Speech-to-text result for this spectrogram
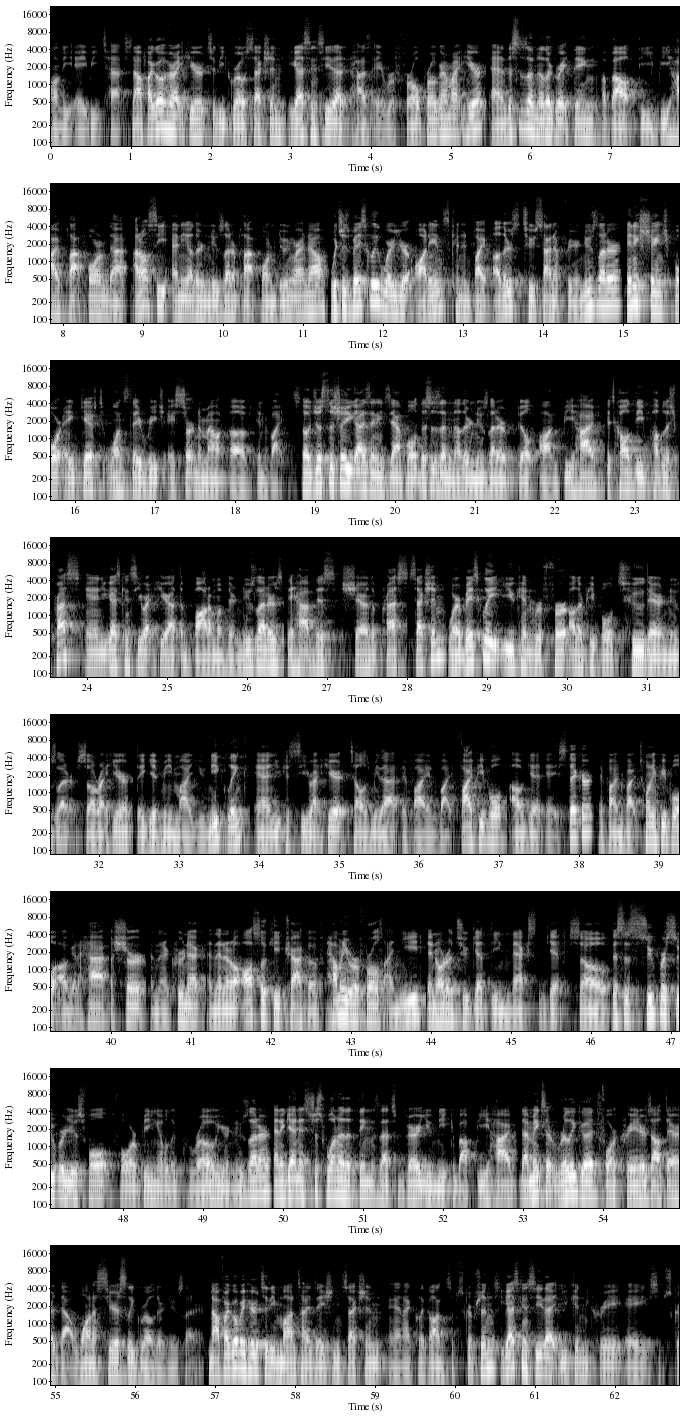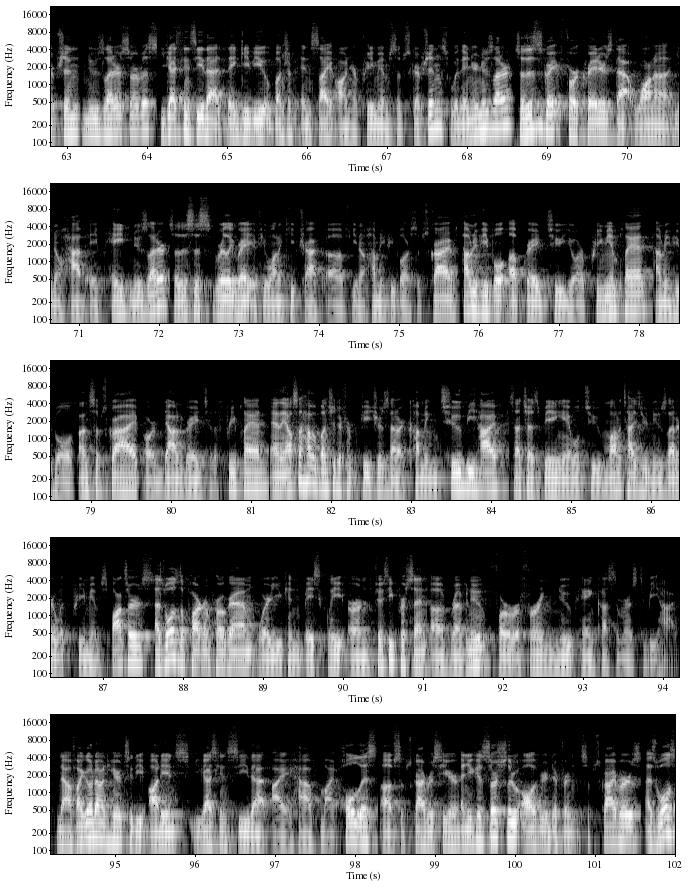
on the A-B test. Now, if I go right here to the grow section, you guys can see that it has a referral program right here. And this is another great thing about the Beehiiv platform that I don't see any other newsletter platform doing right now, which is basically where your audience can invite others to sign up for your newsletter in exchange for a gift once they reach a certain amount of invites. So just to show you guys an example, this is another newsletter built on Beehiiv. It's called the Publish Press, and you guys can see right here at the bottom of their newsletters, they have this share the press section where basically you can refer other people to their newsletter. So right here, they give me my unique link, and you can see right here, it tells me that if I invite five people, I'll get a sticker. If I invite 20 people, I'll get a hat, a shirt, and then a crew neck. And then it'll also keep track of how many referrals I need in order to get the next gift. So this is super, super useful for being able to grow your newsletter. And again, it's just one of the things that's very unique about Beehiiv that makes it really good for creators out there that want to seriously grow their newsletter. Now, if I go over here to the monetization section and I click on subscriptions, you guys can see that you can create a subscription newsletter service. You guys can see that they give you a bunch of insight on your premium subscriptions within your newsletter. So this is great for creators that want to, you know, have a paid newsletter. So this is really great if you want to keep track of, you know, how many people are subscribed, how many people upgrade to your premium plan, how many people unsubscribe or downgrade to the free plan. And they also have a bunch of different features that are coming to Beehiiv, such as being able to monetize your newsletter with premium sponsors, as well as the partner program where you can basically earn 50% of revenue for referring new paying customers to Beehiiv. Now, if I go down here to the audience, you guys can see that I have my whole list of subscribers here and you can search through all of your different subscribers as well as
